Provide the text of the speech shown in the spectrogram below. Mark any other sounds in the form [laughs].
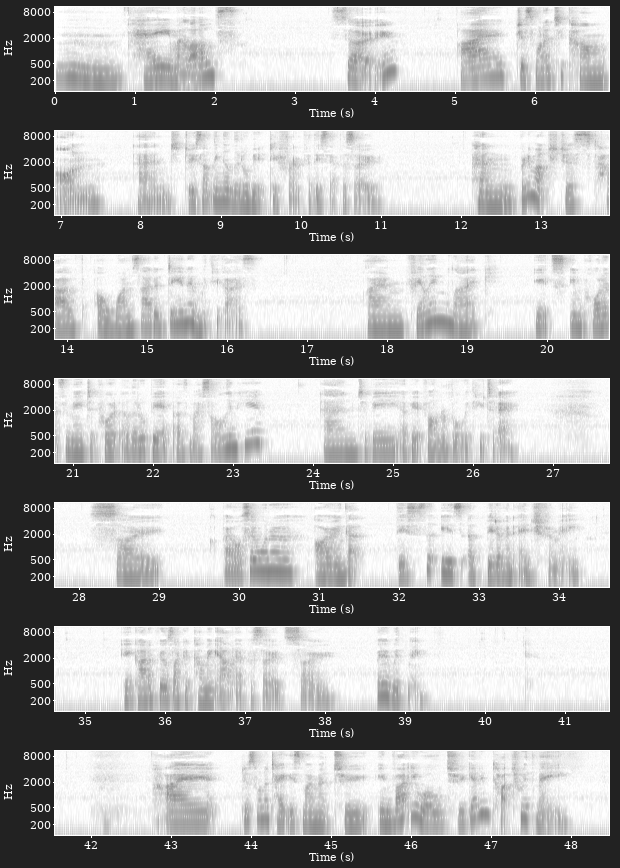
Mm, hey, my loves. So, I just wanted to come on and do something a little bit different for this episode and pretty much just have a one sided DNM with you guys. I'm feeling like it's important for me to put a little bit of my soul in here and to be a bit vulnerable with you today. So, I also want to own that this is a bit of an edge for me. It kind of feels like a coming out episode, so bear with me. I just want to take this moment to invite you all to get in touch with me.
